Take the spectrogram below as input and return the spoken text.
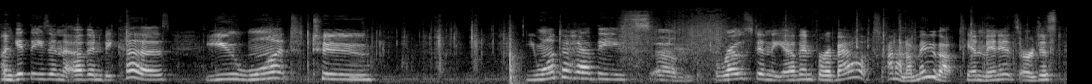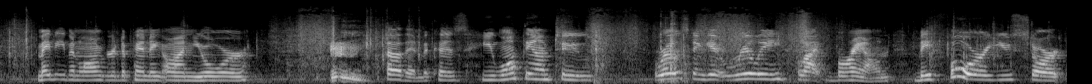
and get these in the oven because you want to you want to have these um, roast in the oven for about, I don't know, maybe about 10 minutes or just maybe even longer depending on your oven because you want them to roast and get really like brown before you start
